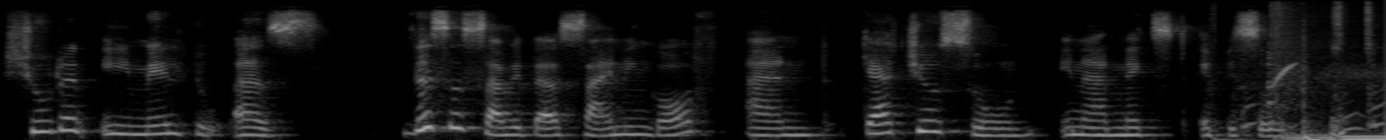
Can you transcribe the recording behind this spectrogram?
shoot an email to us. This is Savita signing off and catch you soon in our next episode.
